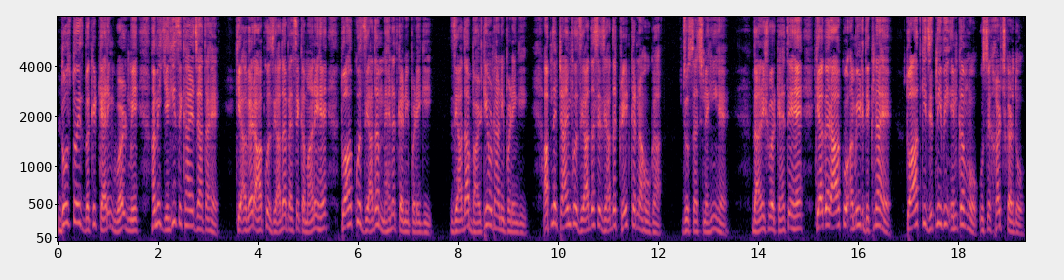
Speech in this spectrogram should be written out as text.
दोस्तों, इस बकेट कैरिंग वर्ल्ड में हमें यही सिखाया जाता है कि अगर आपको ज़्यादा पैसे कमाने हैं तो आपको ज़्यादा मेहनत करनी पड़ेगी। ज़्यादा बाल्टियाँ उठानी पड़ेंगी। अपने टाइम को ज़्यादा से ज़्यादा ट्रेड करना होगा, जो सच नहीं है। दानिश्वर कहते हैं कि अगर आपको अमीर दिखना है तो आपकी जितनी भी इनकम हो, उसे खर्च कर दो,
